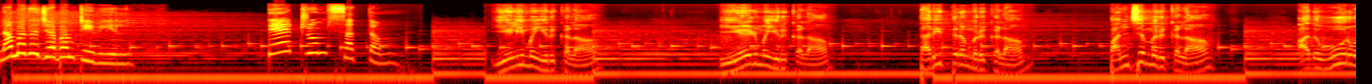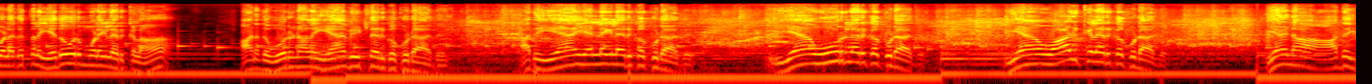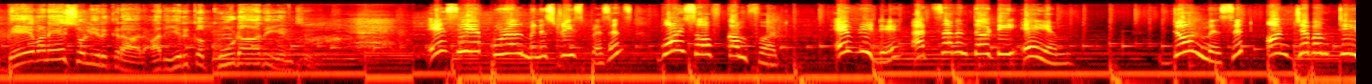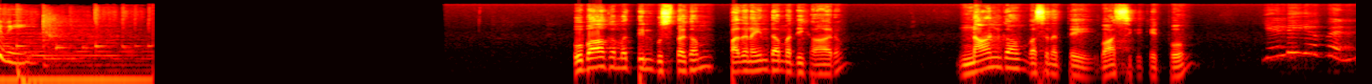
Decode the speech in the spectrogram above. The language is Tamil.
நமது ஜெபம் டிவியில். தேற்றும் சத்தம். எளிமை இருக்கலாம் ஏழ்மை இருக்கலாம் தரித்திரம் இருக்கலாம் பஞ்சம் இருக்கலாம் அது ஊர் உலகத்துல ஏதோ ஒரு மூலையில இருக்கலாம் ஆனா அது ஒரு நாள் என் வீட்டுல இருக்கக்கூடாது. அது என் எல்லையில இருக்கக்கூடாது. என் ஊர்ல இருக்கக்கூடாது. என் வாழ்க்கையில இருக்கக்கூடாது. ஏன்னா அதை தேவனே சொல்லி இருக்கிறார் அது இருக்க கூடாது என்று ACA Pural Ministries presents Voice of Comfort every day at 7:30 a.m. Don't miss it on Jebam TV. உபாகமத்தின் புஸ்தகம் பதினைந்தாம் அதிகாரம் நான்காம் வசனத்தை வாசிக்க கேட்போம் எளியவன்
